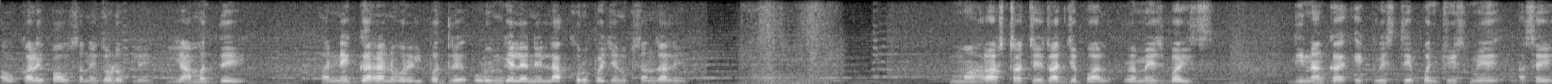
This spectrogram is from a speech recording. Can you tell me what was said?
अवकाळी पावसाने जोडपले यामध्ये अनेक घरांवरील पत्रे उडून गेल्याने लाखो रुपयाचे नुकसान झाले. महाराष्ट्राचे राज्यपाल रमेश बैस दिनांक एकवीस ते पंचवीस मे असे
